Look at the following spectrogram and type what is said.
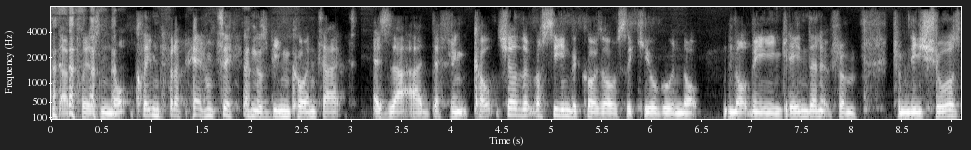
that a player's not claimed for a penalty and there's been contact. Is that a different culture that we're seeing? Because obviously Kyogo not not being ingrained in it from from these shows.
